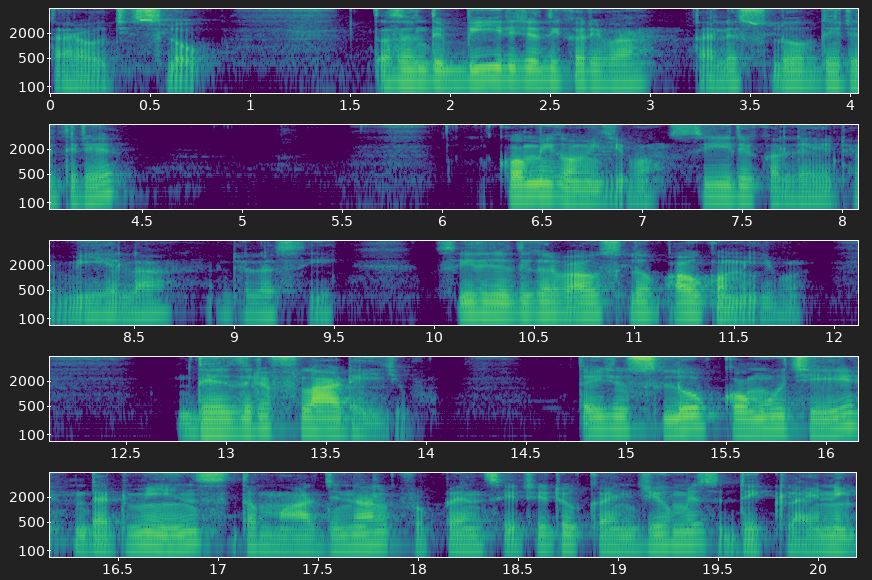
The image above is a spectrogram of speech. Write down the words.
तार हूँ स्लोप तो सेमती बी जदि करवा स्लोप धीरे धीरे कमी कमी जी रे कले बी है सी सी जदि कर स्लोप आउ कमी जी ଧୀରେ ଧୀରେ ଫ୍ଲାଟ୍ ହେଇଯିବ ତ ଏଇ ଯେଉଁ ସ୍ଲୋପ୍ କମୁଛି that means the marginal propensity to consume is declining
